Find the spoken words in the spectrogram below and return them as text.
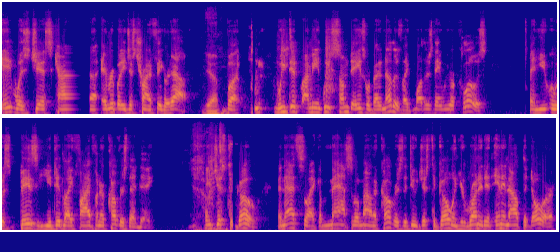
it was just kind of everybody just trying to figure it out. Yeah. But we, we did. I mean, we some days were better than others. Like Mother's Day, we were closed, and you it was busy. You did like 500 covers that day, and just to go. And that's like a massive amount of covers to do just to go, and you're running it in and out the door.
